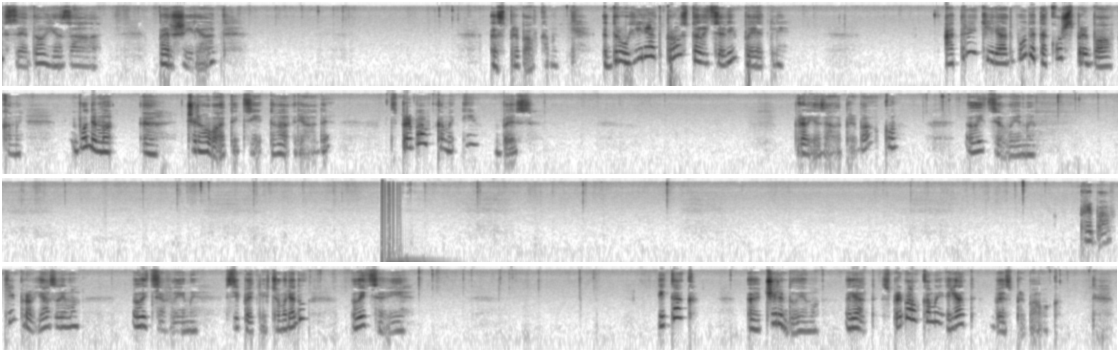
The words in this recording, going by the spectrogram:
Все, дов'язала перший ряд е, з прибавками. Другий ряд просто лицеві петлі. А третій ряд буде також з прибавками. Будемо е, чергувати ці два ряди з прибавками і без. Пров'язали прибавку лицьовими. Прибавки пров'язуємо лицевими. Всі петлі в цьому ряду лицеві. І так е, чередуємо ряд з прибавками, ряд без прибавок.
